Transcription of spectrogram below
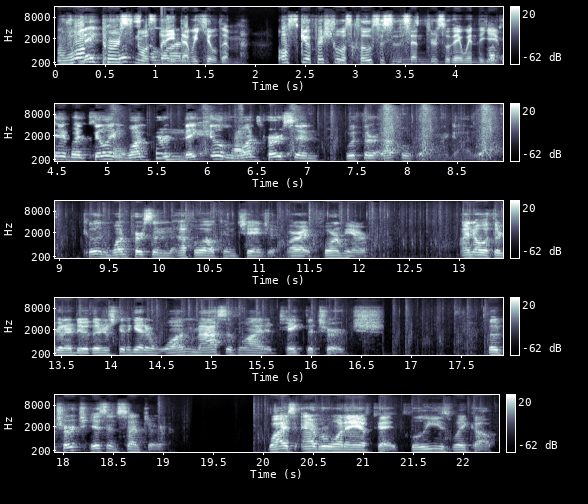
One person was late, someone. and we killed him. Oski official was closest to the center, so they win the game. Okay, but killing one person, they Mm, killed one person with their FOL. Oh my god. Killing one person in FOL can change it. Alright, form here. I know what they're gonna do. They're just gonna get in one massive line and take the church. Though church isn't center. Why is everyone AFK? Please wake up.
